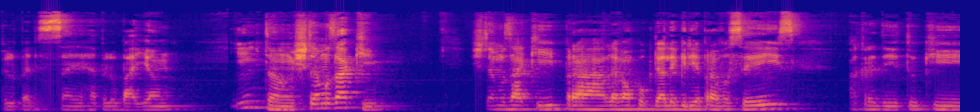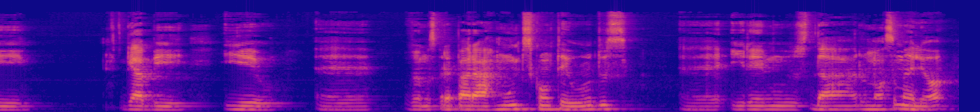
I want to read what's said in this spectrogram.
pelo pé de serra, pelo baião. E então, estamos aqui. Estamos aqui para levar um pouco de alegria para vocês. Acredito que Gabi e eu é, Vamos preparar muitos conteúdos, é, iremos dar o nosso melhor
